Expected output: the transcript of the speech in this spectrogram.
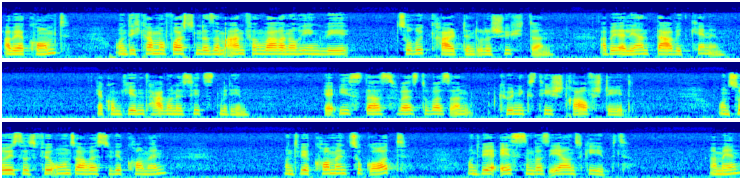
Aber er kommt und ich kann mir vorstellen, dass am Anfang war er noch irgendwie zurückhaltend oder schüchtern. Aber er lernt David kennen. Er kommt jeden Tag und er sitzt mit ihm. Er isst das, weißt du, was an Königstisch draufsteht. Und so ist es für uns auch, weißt du, wir kommen und wir kommen zu Gott und wir essen, was er uns gibt. Amen.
